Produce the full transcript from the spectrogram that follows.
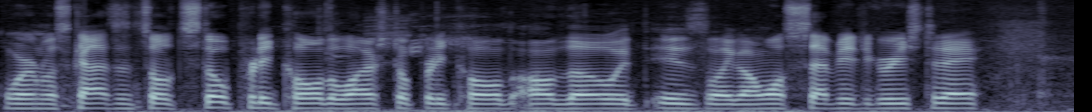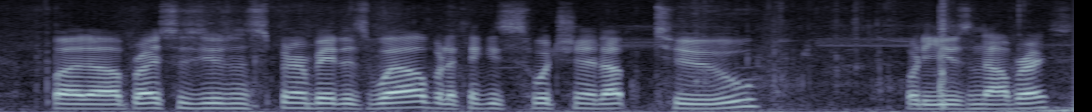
we're in Wisconsin, so it's still pretty cold. The water's still pretty cold, although it is like almost 70 degrees today. But uh, Bryce was using spinner bait as well, but I think he's switching it up to, what are you using now, Bryce?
